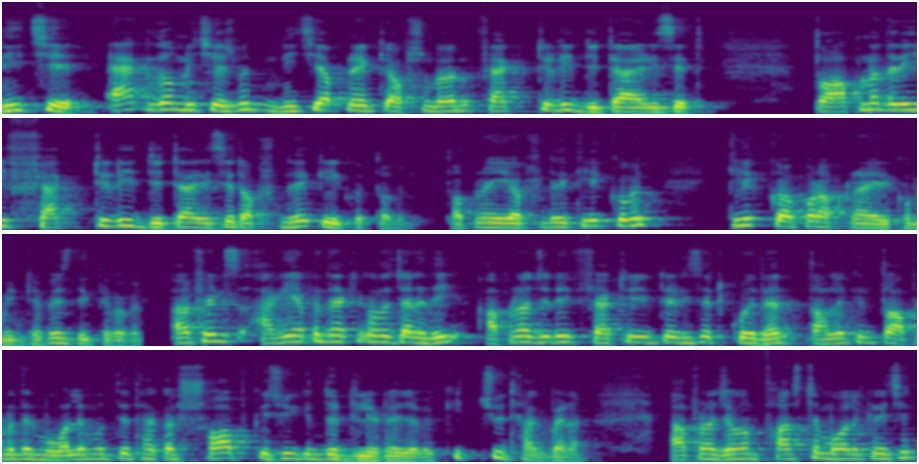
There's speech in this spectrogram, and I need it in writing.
নিচে, একদম নিচে আসবেন। নিচে আপনার একটি অপশন পাবেন ফ্যাক্টরি ডেটা রিসেট তো আপনাদের এই ফ্যাক্টরি ডেটা রিসেট অপশনটিতে ক্লিক করতে হবে। তো আপনারা এই অপশনটিতে ক্লিক করবেন। ক্লিক করার পর আপনারা এরকম ইন্টারফেস দেখতে পাবেন। আর ফ্রেন্ডস আগে আপনাদের একটা কথা জানিয়ে দিই। আপনারা যদি ফ্যাক্টরি ডেটা রিসেট করে দেন, তাহলে কিন্তু আপনাদের মোবাইলের মধ্যে থাকা সব কিছুই কিন্তু ডিলিট হয়ে যাবে। কিচ্ছু থাকবে না। আপনারা যখন ফার্স্টে মোবাইল কিনেছেন,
